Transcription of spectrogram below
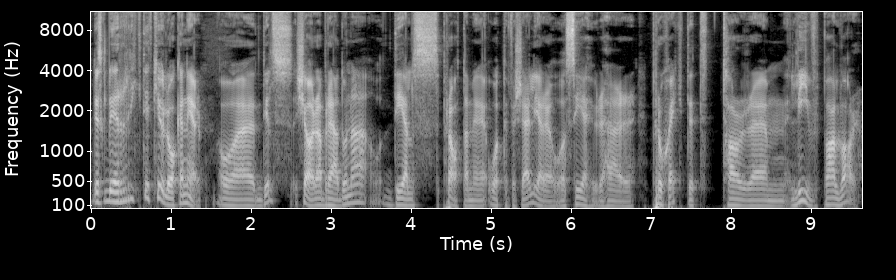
Det ska bli riktigt kul att åka ner och eh, dels köra brädorna och dels prata med återförsäljare och se hur det här projektet tar eh, liv på allvar.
